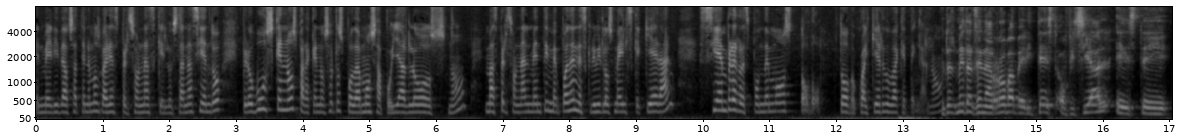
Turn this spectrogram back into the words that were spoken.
en Mérida. O sea, tenemos varias personas que lo están haciendo, pero búsquenos para que nosotros podamos apoyarlos, ¿no? Más personalmente y me pueden escribir los mails que quieran. Siempre respondemos todo, todo, cualquier duda que tengan, ¿no? Entonces métanse en arroba Veritest oficial. Este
